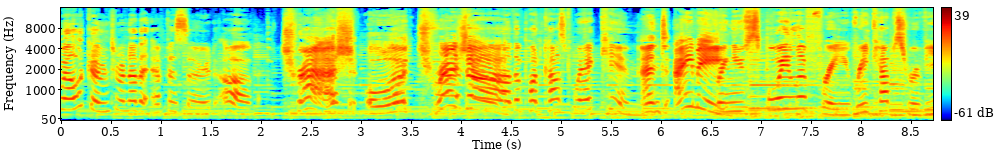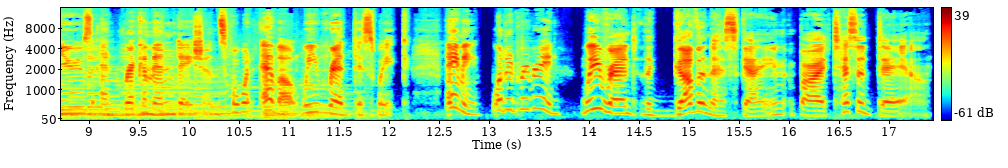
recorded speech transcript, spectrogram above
welcome to another episode of Trash or Treasure! the podcast where Kim And Aimee! bring you spoiler-free recaps, reviews, and recommendations for whatever we read this week. Aimee, what did we read? we read The Governess Game by Tessa Dare.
